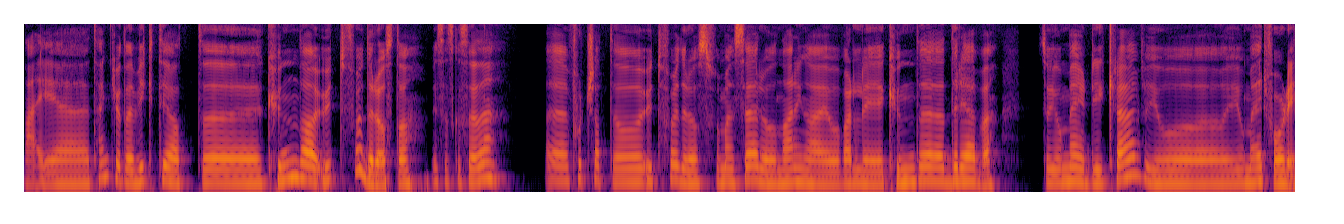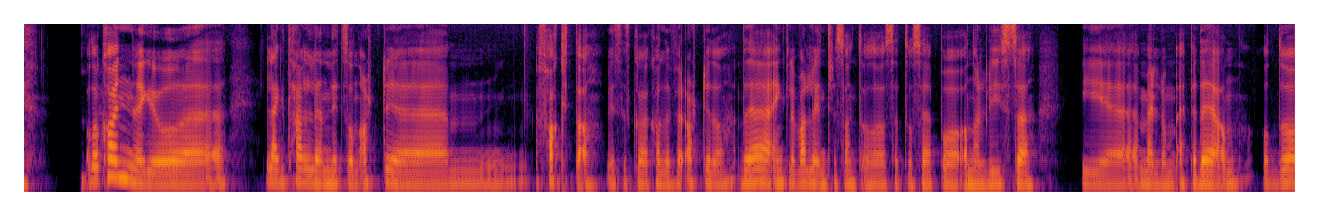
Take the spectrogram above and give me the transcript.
Nei, jeg tenker jo det er viktig at uh, kunder utfordrer oss, da, hvis jeg skal si det. Uh, fortsette å utfordre oss, for man ser jo næringa er jo veldig kundedrevet. Så jo mer de krever, jo, jo mer får de. Og da kan jeg jo uh, legge til en litt sånn artig fakta, hvis jeg skal kalle det for artig, da. Det er egentlig veldig interessant å sitte og se på analyse i, mellom EPD-ene. Og da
